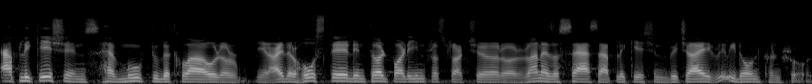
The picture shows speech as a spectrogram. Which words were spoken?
applications have moved to the cloud or you know, either hosted in third-party infrastructure or run as a SaaS application, which I really don't control.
